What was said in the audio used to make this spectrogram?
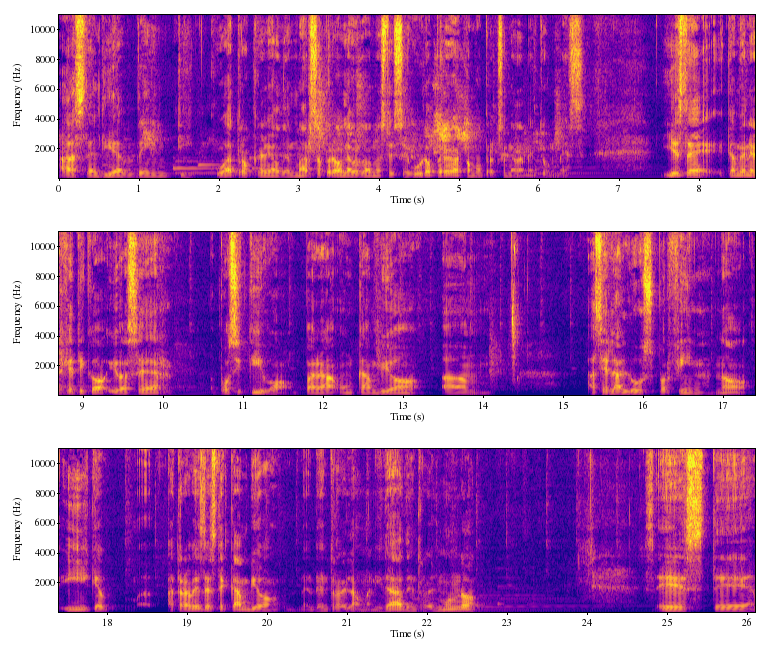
hasta el día 24 creo de marzo, pero la verdad no estoy seguro, pero era como aproximadamente un mes. Y este cambio energético iba a ser positivo para un cambio hacia la luz por fin, ¿no? Y que a través de este cambio dentro de la humanidad, dentro del mundo, este,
